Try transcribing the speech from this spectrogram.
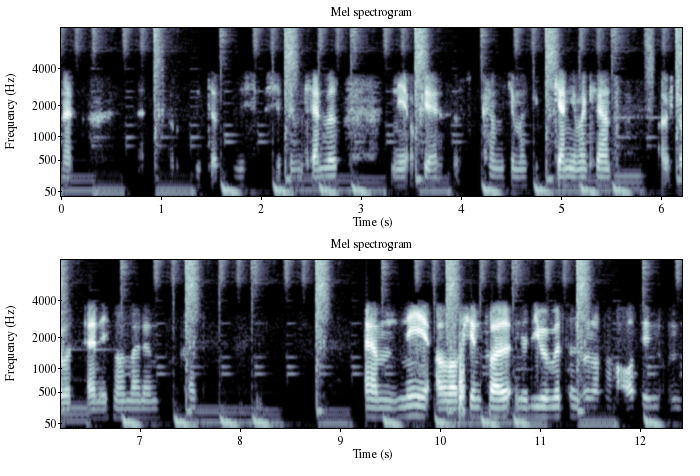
nein, das nicht, ich jetzt jemand klären will. Nee, okay, das kann mich jemand, gerne jemand klären. Aber ich glaube, das ist ähnlich mal meinem Podcast. Ähm, nee, aber auf jeden Fall, in der Liebe wird es dann nur noch nach Aussehen und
